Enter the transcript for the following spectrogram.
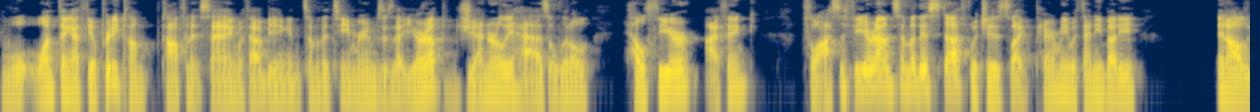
one thing I feel pretty com- confident saying without being in some of the team rooms is that Europe generally has a little healthier, I think, philosophy around some of this stuff, which is like pair me with anybody and I'll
